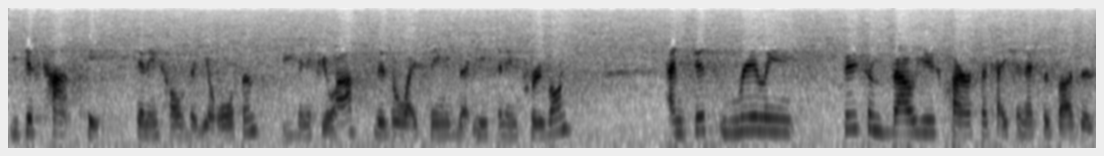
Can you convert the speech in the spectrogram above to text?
you just can't keep getting told that you're awesome, even if you are. There's always things that you can improve on. And just really do some values clarification exercises.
